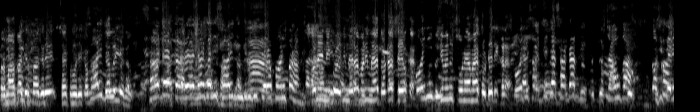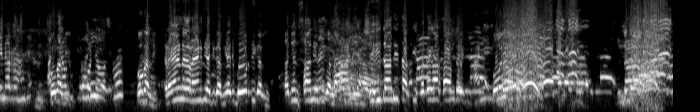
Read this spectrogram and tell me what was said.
ਪਰਮਾਤਮਾ ਕਿਰਪਾ ਕਰੇ ਸੈੱਟ ਹੋ ਜੇ ਕੰਮ ਚੱਲ ਰਹੀ ਹੈ ਗੱਲ। ਸਾਡੇ ਘਰ ਰਹਿਣ ਗਲੀ ਸਾਰੀ ਜ਼ਿੰਦਗੀ ਦੀ ਤੇਰਾ ਪਾਣੀ ਭਰਾਂਗੇ। ਉਹ ਨਹੀਂ ਨਹੀਂ ਕੋਈ ਨਹੀਂ ਮੇਰਾ ਬਣੀ ਮੈਂ ਤੁਹਾਡਾ ਸੇਵਕ ਹਾਂ। ਕੋਈ। ਤੁਸੀਂ ਮੈਨੂੰ ਚੁਣਿਆ ਮੈਂ ਤੁਹਾਡੇ ਲਈ ਖੜਾ ਕੋਈ ਨਹੀਂ ਸਰ ਜੇ ਸਾਡਾ ਬਚਾਊਗਾ ਤਾਂ ਅਸੀਂ ਤੇਰੇ ਨਾਲ ਰਹਾਂਗੇ। ਕੋਈ ਗੱਲ ਨਹੀਂ। ਉਹ ਗੱਲ ਨਹੀਂ। ਰਹਿਣ ਰਹਿਣ ਦੀ ਅੱਜ ਗੱਲ ਨਹੀਂ ਅੱਜ ਵੋਟ ਦੀ ਗੱਲ ਨਹੀਂ। ਅੱਜ ਇਨਸਾਨੀਅਤ ਦੀ ਗੱਲ ਹੈ ਸ਼ਹੀਦਾਂ ਦੀ ਧਰਤੀ ਫਤਿਹਗੜ੍ਹ ਸਾਹਿਬ ਤੇ। ਕੋਈ ਜਿੰਦਾਬਾਦ।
